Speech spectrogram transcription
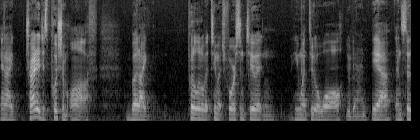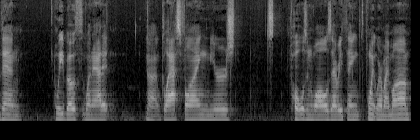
and I tried to just push him off, but I put a little bit too much force into it and he went through a wall. Your dad? Yeah. And so then we both went at it uh, glass flying, mirrors, holes in walls, everything, to the point where my mom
